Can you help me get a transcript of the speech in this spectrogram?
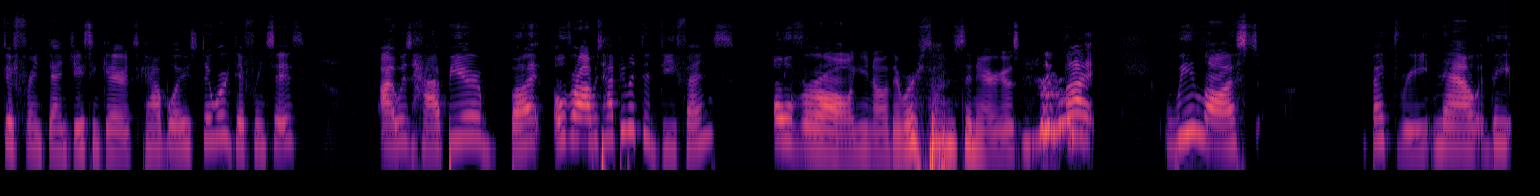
different than Jason Garrett's Cowboys. There were differences. I was happier, but overall, I was happy with the defense. Overall, you know, there were some scenarios, but we lost by three. Now, the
